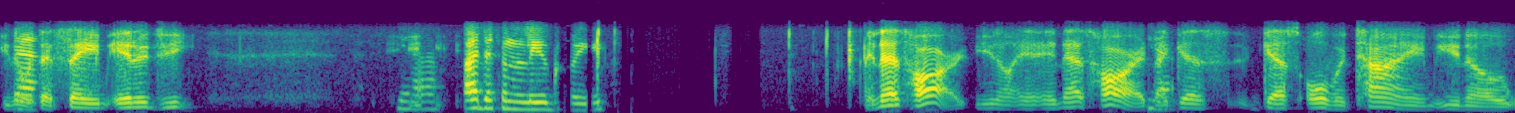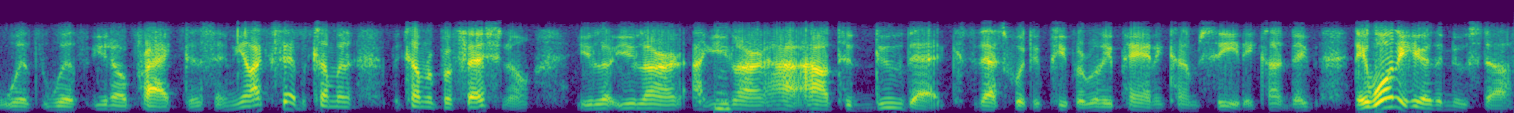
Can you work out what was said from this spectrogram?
You know, Yeah. with that same energy. yeah, I definitely agree. and that's hard, you know, and, and that's hard. And I guess guess over time, you know, with with you know practice and you know, like I said, becoming becoming a professional, you lear- you learn uh, you Mm. learn how how to do that because that's what the people really paying to come see. They come they they want to hear the new stuff.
